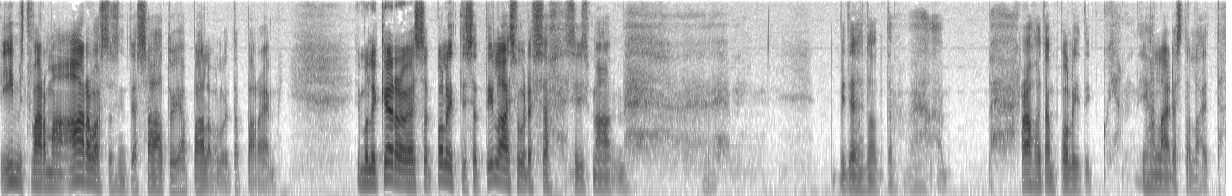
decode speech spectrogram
niin ihmiset varmaan arvostaisi niitä saatuja palveluita paremmin. Ja mä olin kerran yhdessä poliittisessa tilaisuudessa, siis mä oon, miten sanon, että rahoitan poliitikkoja ihan laidasta laittaa,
